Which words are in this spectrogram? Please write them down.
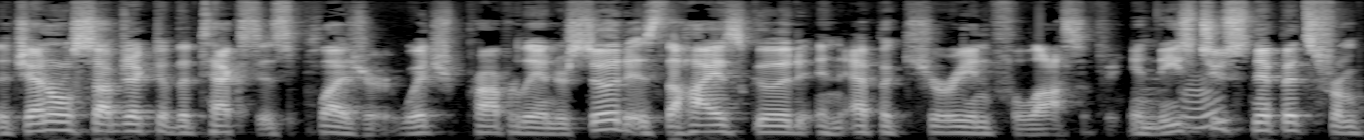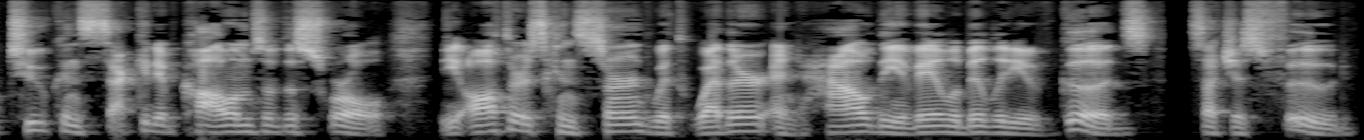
The general subject of the text is pleasure, which, properly understood, is the highest good in Epicurean philosophy. In these Mhm. two snippets from two consecutive columns of the scroll, the author is concerned with whether and how the availability of goods, such as food,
